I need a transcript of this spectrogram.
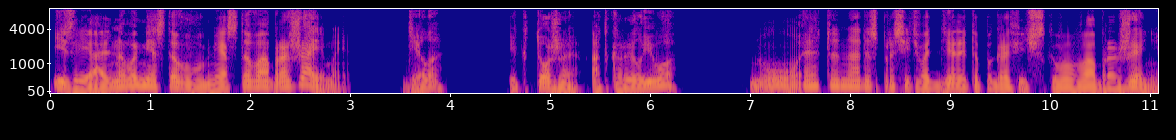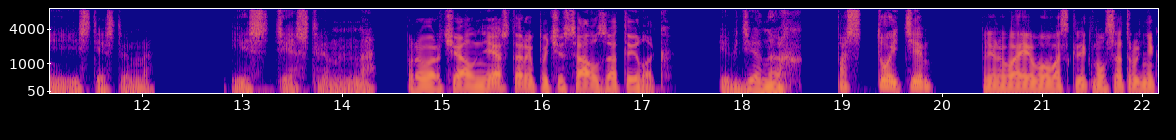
из реального места в место воображаемое. Дело? И кто же открыл его? Ну, это надо спросить в отделе топографического воображения, естественно. Естественно, проворчал Нестор и почесал затылок. И где нах... Постойте, прерывая его, воскликнул сотрудник.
